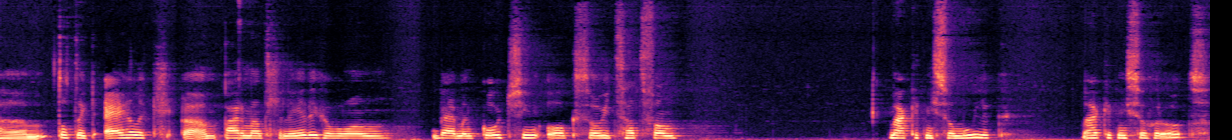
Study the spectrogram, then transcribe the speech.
Um, tot ik eigenlijk um, een paar maanden geleden gewoon bij mijn coaching ook zoiets had van... Maak het niet zo moeilijk. Maak het niet zo groot.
